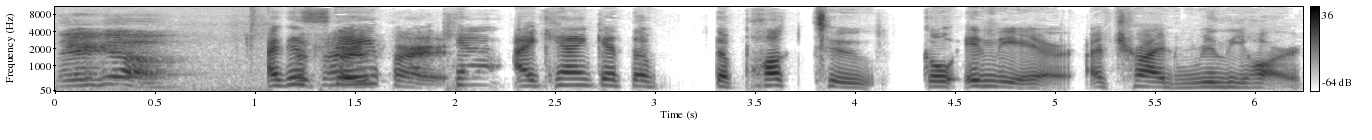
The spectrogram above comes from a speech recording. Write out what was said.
There you go. I can That's skate. but I can't I can't get the the puck to go in the air. I've tried really hard.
